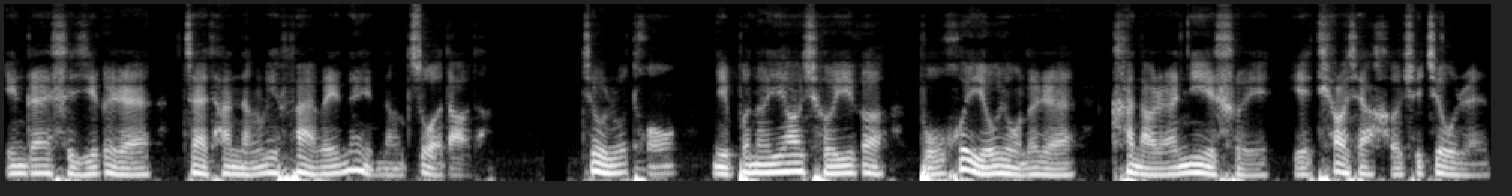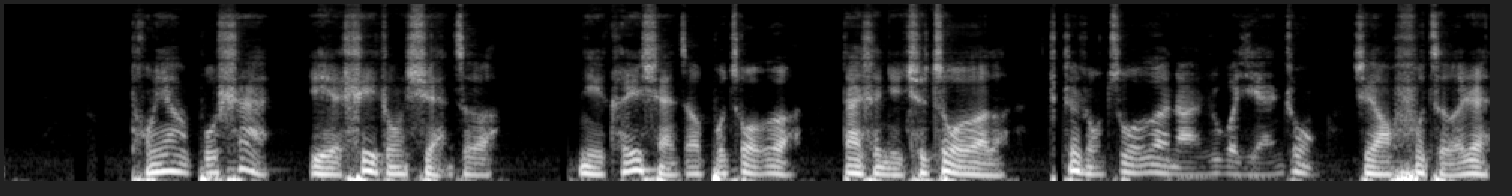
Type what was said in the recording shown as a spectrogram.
应该是一个人在他能力范围内能做到的，就如同你不能要求一个不会游泳的人看到人溺水也跳下河去救人。同样，不善也是一种选择，你可以选择不作恶，但是你去作恶了，这种作恶呢，如果严重就要负责任。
